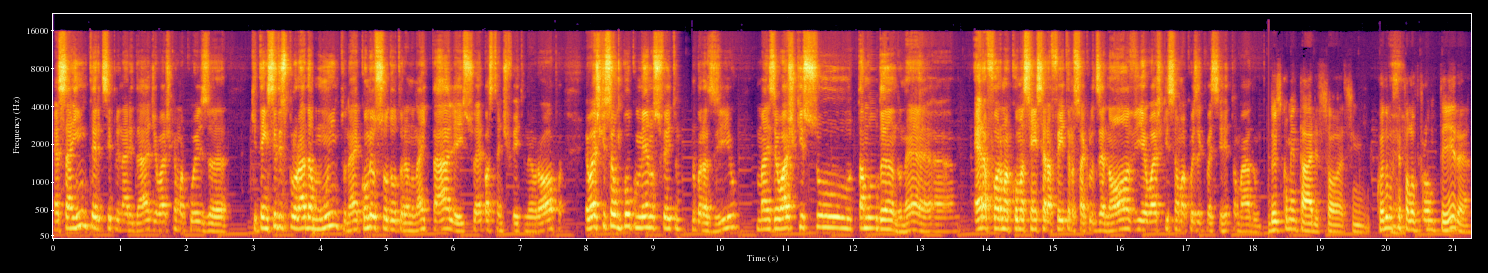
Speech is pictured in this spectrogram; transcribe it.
essa interdisciplinaridade. Eu acho que é uma coisa que tem sido explorada muito, né? Como eu sou doutorando na Itália, isso é bastante feito na Europa. Eu acho que isso é um pouco menos feito no Brasil, mas eu acho que isso está mudando, né? Era a forma como a ciência era feita no século XIX, e eu acho que isso é uma coisa que vai ser retomada. Dois comentários só, assim. Quando você é. falou fronteira,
